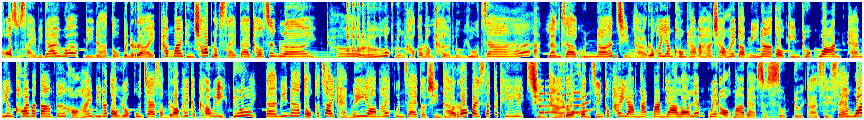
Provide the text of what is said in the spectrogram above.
ก็อดสงสัยไม่ได้ว่า มีนาโตเป็นไรทำไมถึงชอบหลบสายตาเขาจังเลยเท่าลูกลุงเขากำลังเขินหนูอยู่จ้าหลังจากวันนั้นชินทาโร่ก็ยังคงทำอาหารเช้าให้กับมินาโตะกินทุกวัน แถมยังคอยมาตามตื้อขอให้มินาโตะยกกุญแจสำรองให้กับเขาอีกด้วย แต่มินาโตะก็ใจแข็งไม่ยอมให้กุญแจกับชินทาโร่ไปสักที ชินทาโร่คนจริงก็พยายามงัดมันยาล้อเล่มเกวียนออกมาแบบสุดๆ โดยการเสแสร้งว่า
